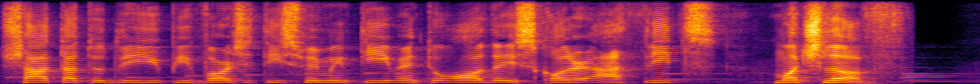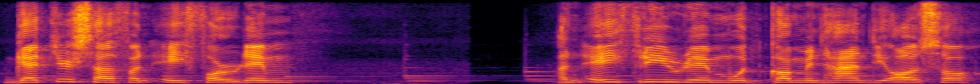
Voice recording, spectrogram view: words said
shout out to the UP varsity swimming team and to all the scholar athletes, much love! Get yourself an A4 rim an A3 rim would come in handy also.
